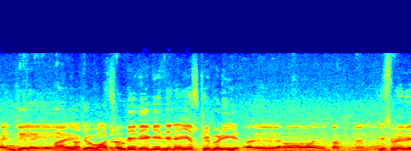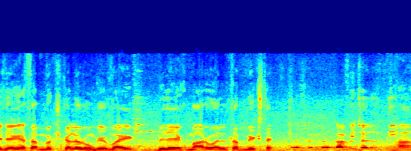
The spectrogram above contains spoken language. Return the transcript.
एंजिल है ये हाँ जो वहाँ छोटी देखी थी ना ये उसकी बड़ी है। अरे हाँ ये काफ़ी प्यारी है। इसमें भी देखे सब मिक्स कलर होंगे। वाइट ब्लैक मार्बल सब मिक्स है। काफ़ी चलती हाँ।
